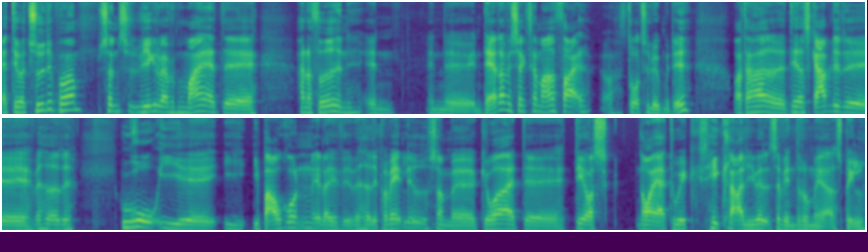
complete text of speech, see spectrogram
at det var tydeligt på ham, sådan virkede det i hvert fald på mig, at øh, han har fået en, en, en, øh, en datter, hvis jeg ikke tager meget fejl, og stort tillykke med det. Og der har, det har skabt lidt, øh, hvad hedder det, uro i, øh, i, i baggrunden, eller hvad hedder det, i privatlivet, som øh, gjorde, at øh, det også, når ja, du er ikke helt klar alligevel, så venter du med at spille.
